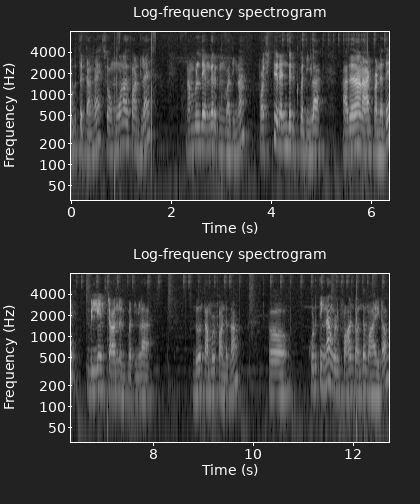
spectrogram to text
கொடுத்துருக்காங்க. ஸோ மூணாவது ஃபாண்ட்டில் நம்மளது எங்கே இருக்குதுன்னு பார்த்தீங்கன்னா ஃபஸ்ட்டு ரெண்டு இருக்குது பார்த்தீங்களா? அதை தான் நான் ஆட் பண்ணது. பில்லியன் ஸ்டார்னு இருக்குது பார்த்தீங்களா? இதுவும் தமிழ் ஃபாண்ட்டு தான். ஸோ கொடுத்தீங்கன்னா உங்களுக்கு ஃபாண்ட் வந்து மாறிடும்.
